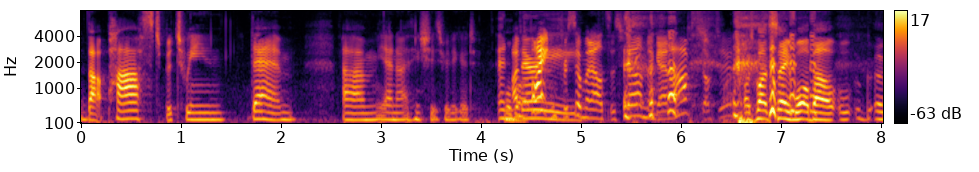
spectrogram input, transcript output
that past between them. Um, yeah, no, I think she's really good. And I'm very- fighting for someone else's film again. I have to stop doing I was about to say, what about uh,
